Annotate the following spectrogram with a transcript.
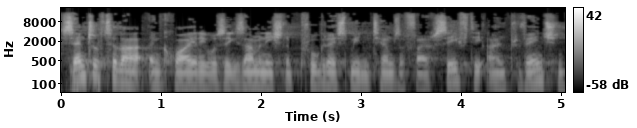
Central to that inquiry was the examination of progress made in terms of fire safety and prevention.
